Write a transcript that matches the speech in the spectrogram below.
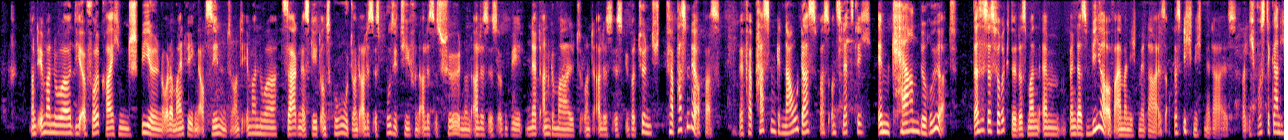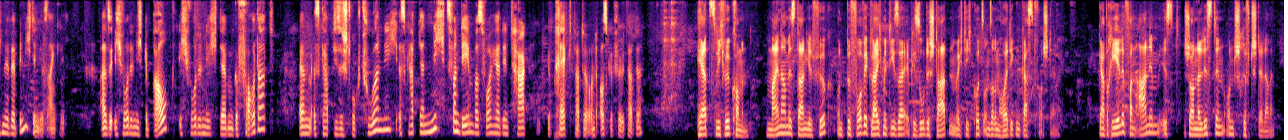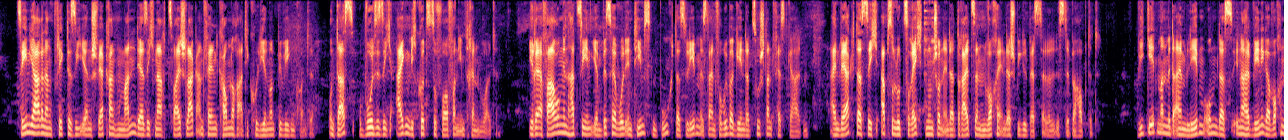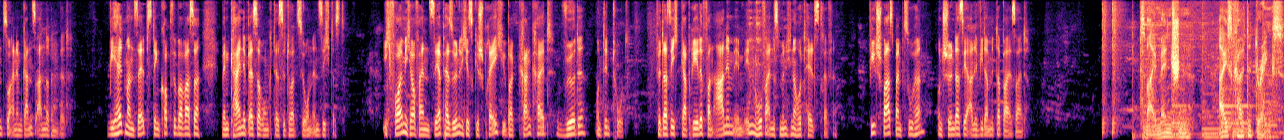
und immer nur die Erfolgreichen spielen oder meinetwegen auch sind und immer nur sagen, es geht uns gut und alles ist positiv und alles ist schön und alles ist irgendwie nett angemalt und alles ist übertüncht, verpassen wir auch was. Wir verpassen genau das, was uns letztlich im Kern berührt. Das ist das Verrückte, dass man, ähm, wenn das Wir auf einmal nicht mehr da ist, auch das Ich nicht mehr da ist. Weil ich wusste gar nicht mehr, wer bin ich denn jetzt eigentlich? Also ich wurde nicht gebraucht, ich wurde nicht ähm, gefordert. Ähm, es gab diese Struktur nicht. Es gab ja nichts von dem, was vorher den Tag geprägt hatte und ausgefüllt hatte. Herzlich willkommen. Mein Name ist Daniel Fürk und bevor wir gleich mit dieser Episode starten, möchte ich kurz unseren heutigen Gast vorstellen. Gabriele von Arnim ist Journalistin und Schriftstellerin. Zehn Jahre lang pflegte sie ihren schwerkranken Mann, der sich nach zwei Schlaganfällen kaum noch artikulieren und bewegen konnte. Und das, obwohl sie sich eigentlich kurz zuvor von ihm trennen wollte. Ihre Erfahrungen hat sie in ihrem bisher wohl intimsten Buch Das Leben ist ein vorübergehender Zustand festgehalten. Ein Werk, das sich absolut zu Recht nun schon in der 13. Woche in der Spiegel-Bestsellerliste behauptet. Wie geht man mit einem Leben um, das innerhalb weniger Wochen zu einem ganz anderen wird? Wie hält man selbst den Kopf über Wasser, wenn keine Besserung der Situation in Sicht ist? Ich freue mich auf ein sehr persönliches Gespräch über Krankheit, Würde und den Tod, für das ich Gabriele von Arnim im Innenhof eines Münchner Hotels treffe. Viel Spaß beim Zuhören und schön, dass ihr alle wieder mit dabei seid. Zwei Menschen, eiskalte Drinks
